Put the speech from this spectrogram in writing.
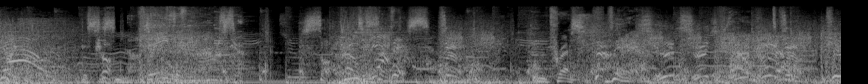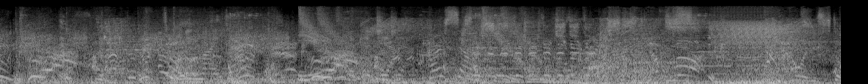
Down! This is not this. Impressive. There. Opening my deck! You with the.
